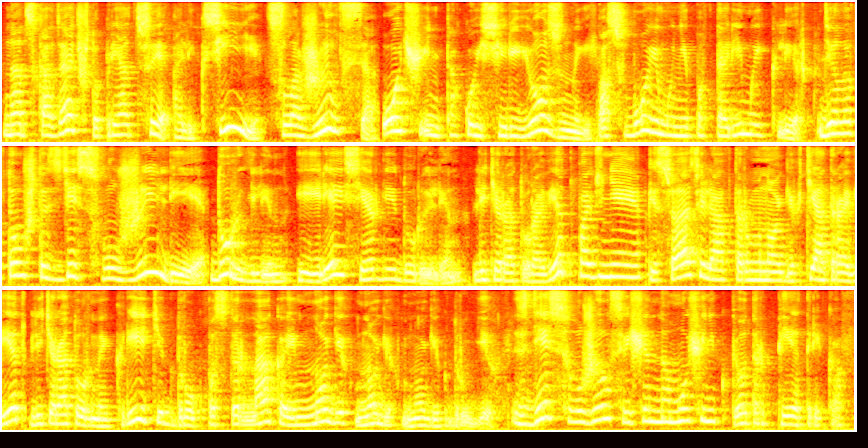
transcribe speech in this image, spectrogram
Надо сказать, что при отце Алексии сложился очень такой серьезный, по-своему неповторимый клир. Дело в том, что здесь служили Дурылин, Иерей Сергий Дурылин, литературовед позднее, писатель, автор многих, театровед, литературный критик, друг Пастернака и многих-многих-многих других. Здесь служил священномученик Петр Петриков –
